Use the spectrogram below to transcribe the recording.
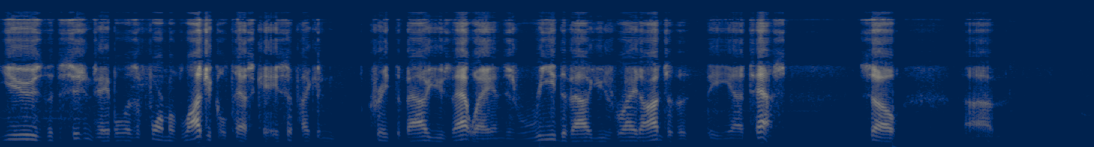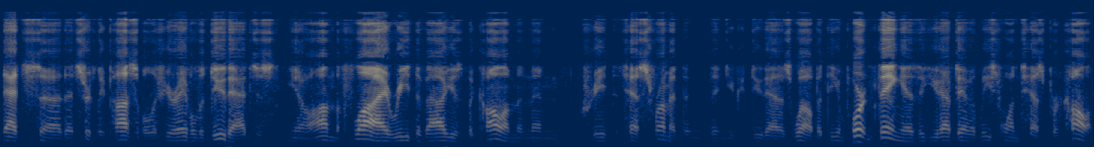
use the decision table as a form of logical test case if I can create the values that way and just read the values right onto the, the uh, test. So um, that's uh, that's certainly possible. If you're able to do that, just you know on the fly, read the values of the column and then create the test from it, then, then you can do that as well. But the important thing is that you have to have at least one test per column.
